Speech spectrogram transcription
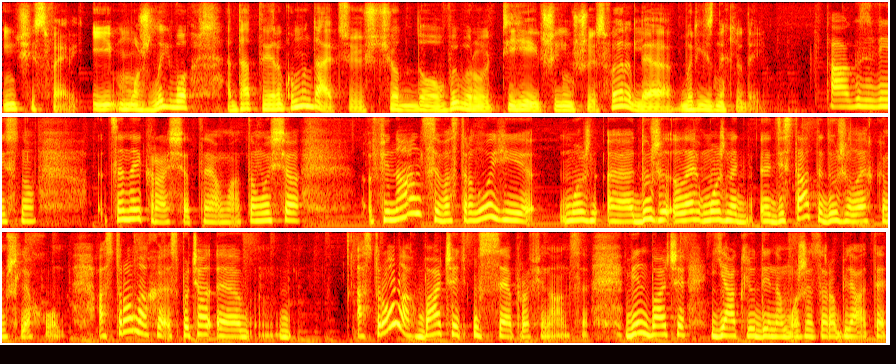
іншій сфері, і можливо дати рекомендацію щодо вибору тієї чи іншої сфери для різних людей? Так, звісно, це найкраща тема, тому що фінанси в астрології можна е, дуже лег, можна е, дістати дуже легким шляхом. Астролог спочатку. Астролог бачить усе про фінанси. Він бачить, як людина може заробляти,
